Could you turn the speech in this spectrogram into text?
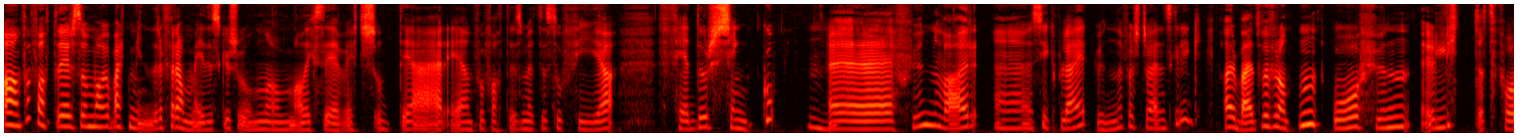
annen forfatter som har vært mindre framme i diskusjonen om Aleksejevitsj. Og det er en forfatter som heter Sofia Fedorsjenko. Mm. Eh, hun var eh, sykepleier under første verdenskrig. Arbeidet ved fronten, og hun lyttet på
